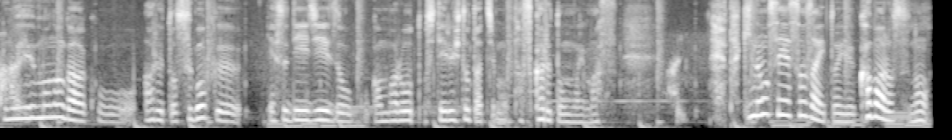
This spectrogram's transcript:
こういうものがこうあるとすごく SDGs をこう頑張ろうとしている人たちも助かると思います。はい 多機能性素材というカバロスの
